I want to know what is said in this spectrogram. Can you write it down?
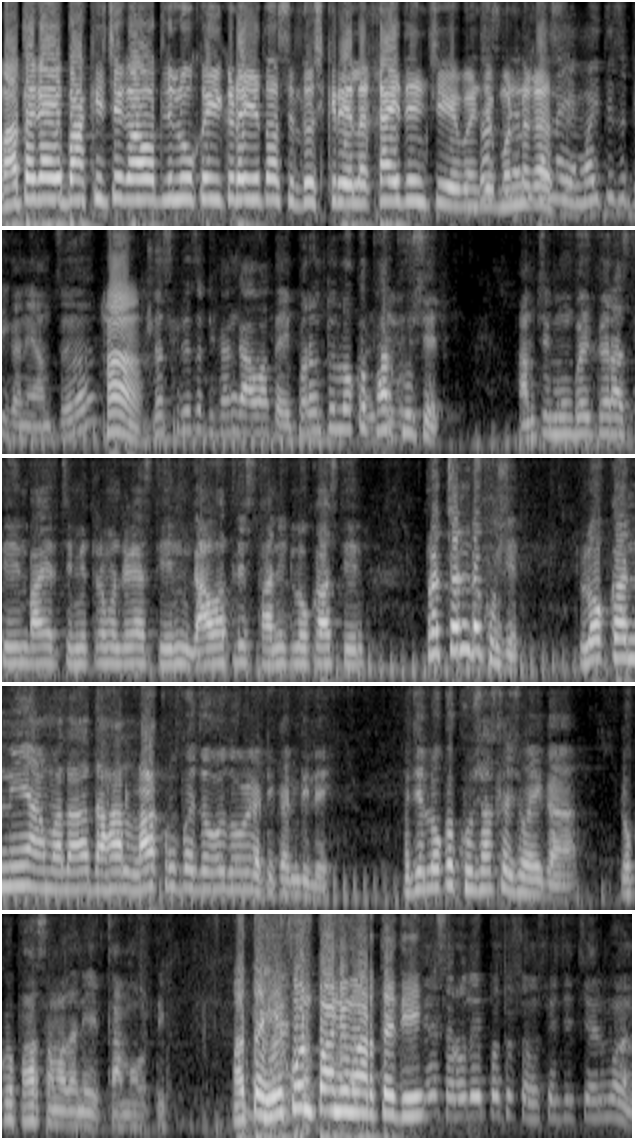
मग आता काय बाकीच्या गावातले लोक इकडे येत असतील दसक्रियेला काय त्यांची म्हणजे म्हणणं काय नाही असेल माहितीचं ठिकाण आहे आमचं. हा. दसकरीचं ठिकाण गावात आहे परंतु लोक फार खुश आहेत. आमचे मुंबईकर असतील बाहेरचे मित्रमंडळी असतील गावातले स्थानिक लोक असतील प्रचंड खुश आहेत. लोकांनी आम्हाला दहा लाख रुपये जवळजवळ या ठिकाणी दिले. म्हणजे लोक खुश असल्याशिवाय का? लोक फार समाधानी आहेत कामावरती. आता हे कोण पाणी मारतायत हे ते सर्वोदय पतसंस्थेचे चेअरमन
